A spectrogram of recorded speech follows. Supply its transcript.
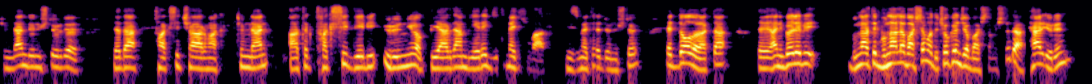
tümden dönüştürdü. Ya da taksi çağırmak tümden artık taksi diye bir ürün yok. Bir yerden bir yere gitmek var. Hizmete dönüştü. Ve doğal olarak da e, hani böyle bir bunlar tabii bunlarla başlamadı. Çok önce başlamıştı da her ürün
